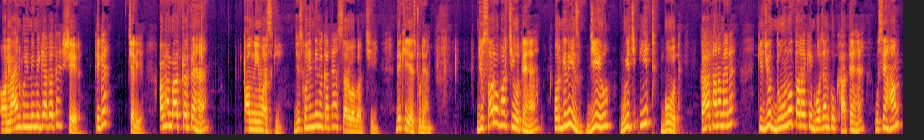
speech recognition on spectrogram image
और लायन को हिंदी में क्या कहते हैं? शेर। ठीक है? चलिए, अब हम बात करते हैं ऑमनिवर्स की, जिसको हिंदी में कहते हैं सर्वभक्षी। देखिए स्टूडेंट जो सर्वभक्षी होते हैं ऑर्गेनिज्म जीव विच ईट बोथ कहा था ना मैंने? कि जो दोनों तरह के भोजन को खाते हैं, उसे हम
